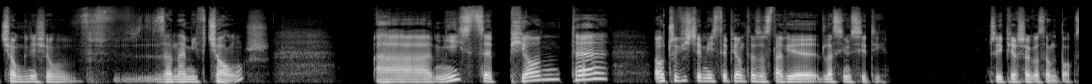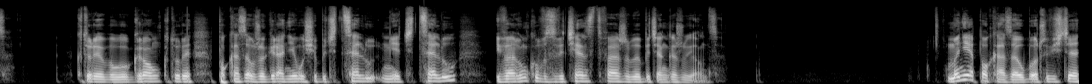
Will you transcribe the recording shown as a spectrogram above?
ciągnie się w, za nami wciąż. A miejsce piąte, oczywiście miejsce piąte zostawię dla SimCity, czyli pierwszego sandboxa który był grą, który pokazał, że gra nie musi być celu, mieć celu i warunków zwycięstwa, żeby być angażująca. Mnie pokazał, bo oczywiście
